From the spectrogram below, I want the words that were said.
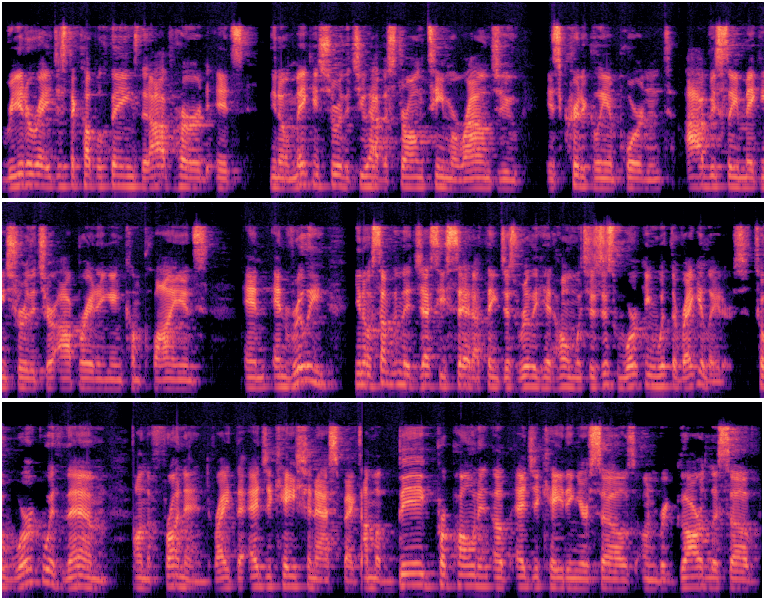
reiterate just a couple things that I've heard, it's you know making sure that you have a strong team around you is critically important. Obviously, making sure that you're operating in compliance. And, and really, you know, something that Jesse said, I think just really hit home, which is just working with the regulators to work with them on the front end, right? The education aspect. I'm a big proponent of educating yourselves on regardless of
